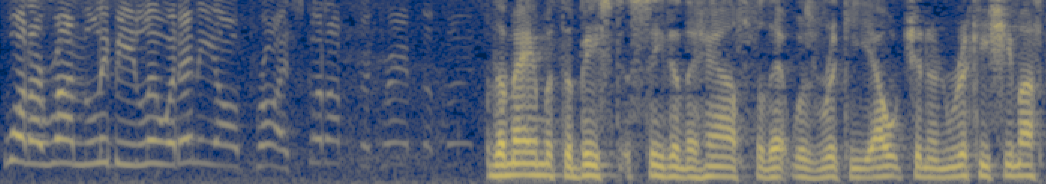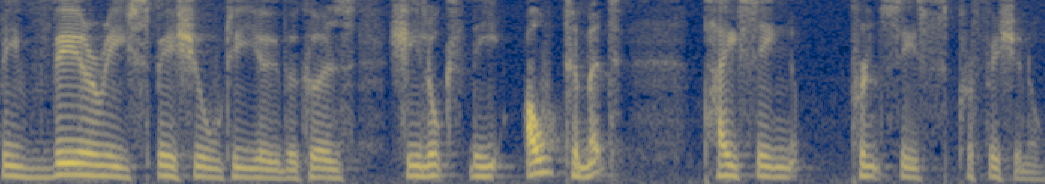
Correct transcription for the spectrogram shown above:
What a run, Libby Lou at any old price. Got up to grab the. The man with the best seat in the house for that was Ricky Alchin. And Ricky, she must be very special to you because she looks the ultimate pacing princess professional.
